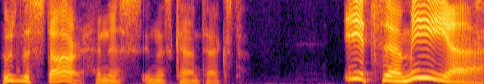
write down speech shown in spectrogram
Who's the star in this in this context? It's a me. uh.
